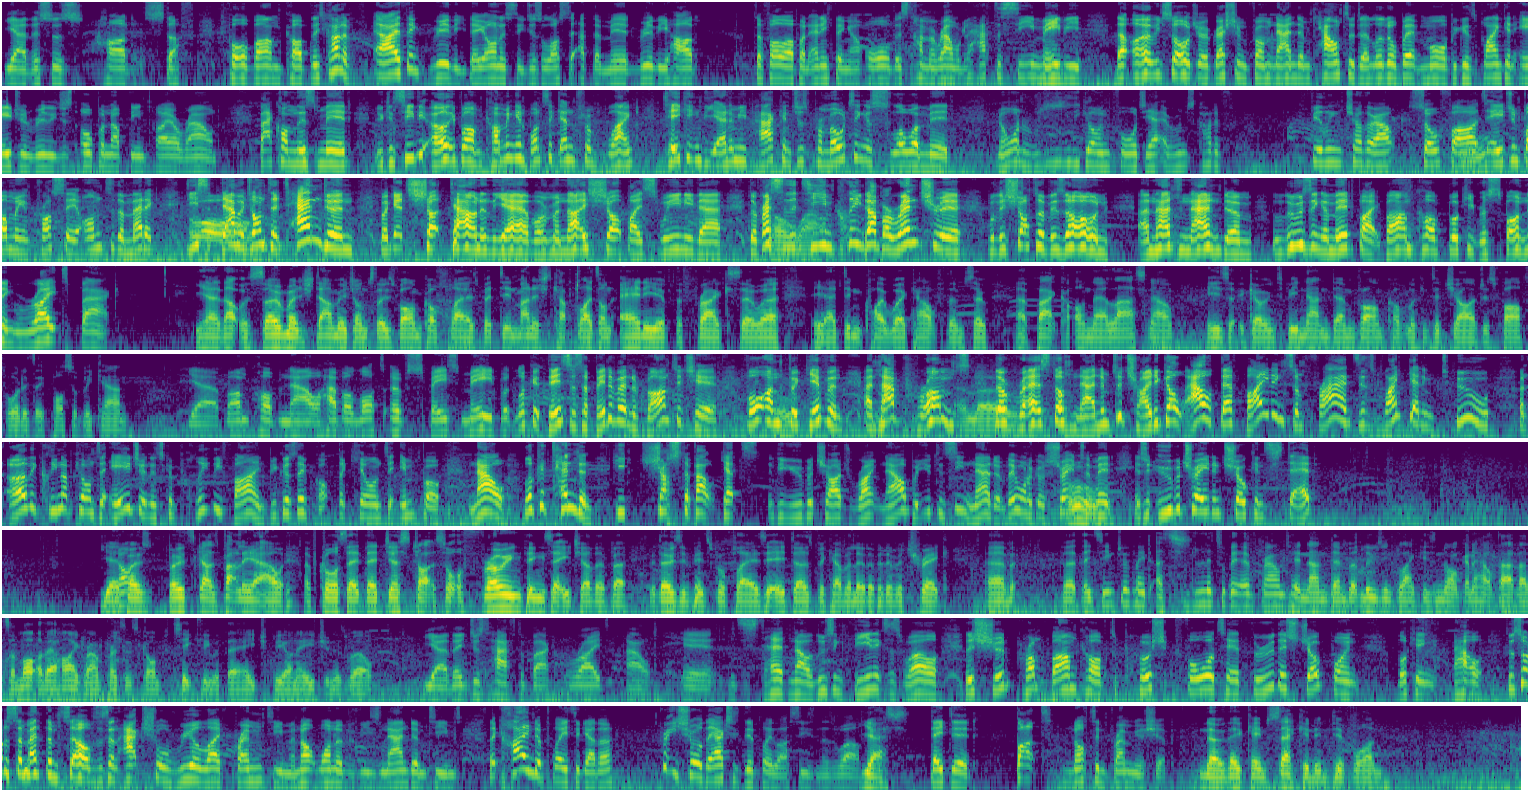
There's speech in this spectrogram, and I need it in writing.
Yeah, this was hard stuff for Varmkorv. They kind of, I think, really, they honestly just lost it at the mid. Really hard to follow up on anything at all this time around. We're going to have to see maybe that early soldier aggression from Nandem countered a little bit more because Blank and Adrian really just opened up the entire round. Back on this mid, you can see the early bomb coming in once again from Blank, taking the enemy pack and just promoting a slower mid. No one really going forward yet. Everyone's kind of feeling each other out so far. It's Agent bombing across here onto the medic. Decent Oh. damage onto Tendon, but gets shut down in the air from a nice shot by Sweeney there. The rest Oh, of the wow. team cleaned up a Rentry with a shot of his own, and that's Nandem losing a mid-fight. Varmkorv Boogie responding right back. Yeah, that was so much damage onto those Varmkorv players, but didn't manage to capitalize on any of the frags. So, uh, yeah, it didn't quite work out for them. So, uh, back on their last now is going to be Nandem Varmkorv looking to charge as far forward as they possibly can. Yeah, Varmkorv now have a lot of space made, but look at this, there's a bit of an advantage here for Unforgiven, and that prompts Hello. the rest of Nandem to try to go out. They're fighting some frags. It's Blank getting two. An early cleanup kill into Agent is completely fine because they've got the kill into Impo. Now, look at Tendon. He just about gets the Uber charge right now, but you can see Nandem. They want to go straight into mid. It's an Uber trade and choke instead. Yeah, Not- both both scouts battling it out. Of course, they're, they're just sort of throwing things at each other, but with those invincible players, it, it does become a little bit of a trick. Um, but they seem to have made a little bit of ground here, Nandem, but losing Blank is not going to help that. That's a lot of their high ground presence gone, particularly with their HP on Agent as well. Yeah, they just have to back right out here. Instead, now losing Phoenix as well. This should prompt Varmkorv to push forwards here through this choke point, looking out to sort of cement themselves as an actual real-life Prem team and not one of these Nandem teams that kind of play together. Pretty sure they actually did play last season as well. Yes. They did, but not in Premiership. No, they came second in Div 1.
